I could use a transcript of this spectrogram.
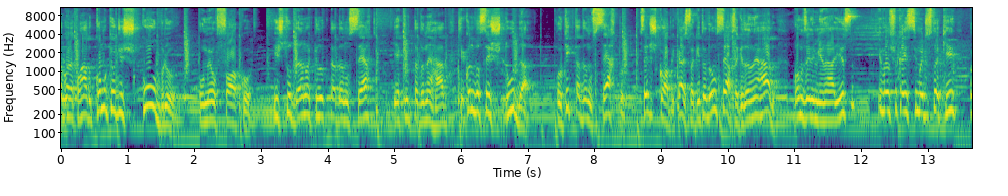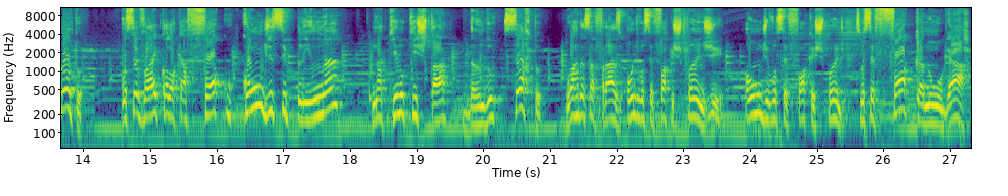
Agora, Conrado, como que eu descubro o meu foco? Estudando aquilo que está dando certo e aquilo que está dando errado. Porque quando você estuda o que está dando certo, você descobre, cara, isso aqui está dando certo, isso aqui está dando errado. Vamos eliminar isso e vamos ficar em cima disso daqui. Pronto. Você vai colocar foco com disciplina naquilo que está dando certo. Guarda essa frase: onde você foca, expande. Onde você foca, expande. Se você foca num lugar,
